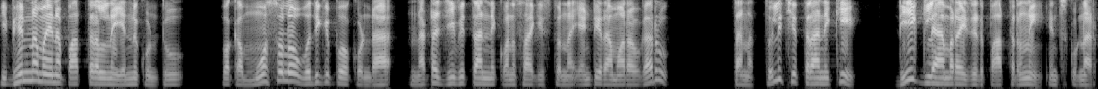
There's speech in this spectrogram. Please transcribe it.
విభిన్నమైన పాత్రల్ని ఎన్నుకుంటూ ఒక మూసలో ఒదిగిపోకుండా నట జీవితాన్ని కొనసాగిస్తున్న ఎన్టీ రామారావు గారు తన తొలి చిత్రానికి డీగ్లామరైజ్డ్ పాత్రని ఎంచుకున్నారు.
